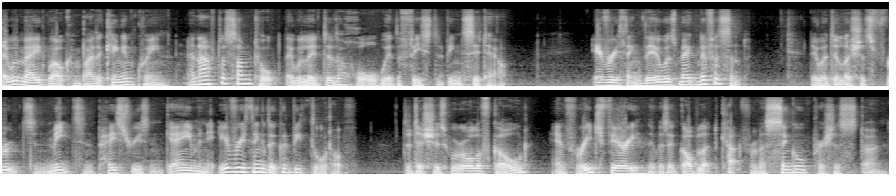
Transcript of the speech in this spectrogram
They were made welcome by the king and queen, and after some talk they were led to the hall where the feast had been set out. Everything there was magnificent. There were delicious fruits and meats and pastries and game and everything that could be thought of. The dishes were all of gold, and for each fairy there was a goblet cut from a single precious stone.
